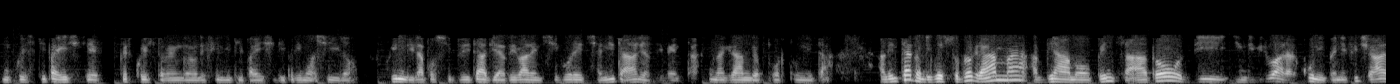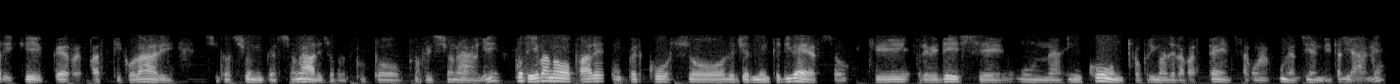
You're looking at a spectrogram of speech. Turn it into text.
in questi paesi che per questo vengono definiti paesi di primo asilo quindi la possibilità di arrivare in sicurezza in Italia diventa una grande opportunità. All'interno di questo programma abbiamo pensato di individuare alcuni beneficiari che per particolari situazioni personali, soprattutto professionali, potevano fare un percorso leggermente diverso che prevedesse un incontro prima della partenza con alcune aziende italiane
